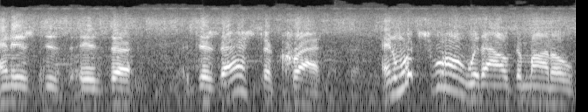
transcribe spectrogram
and his, his, his uh? And what's wrong with Al D'Amato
